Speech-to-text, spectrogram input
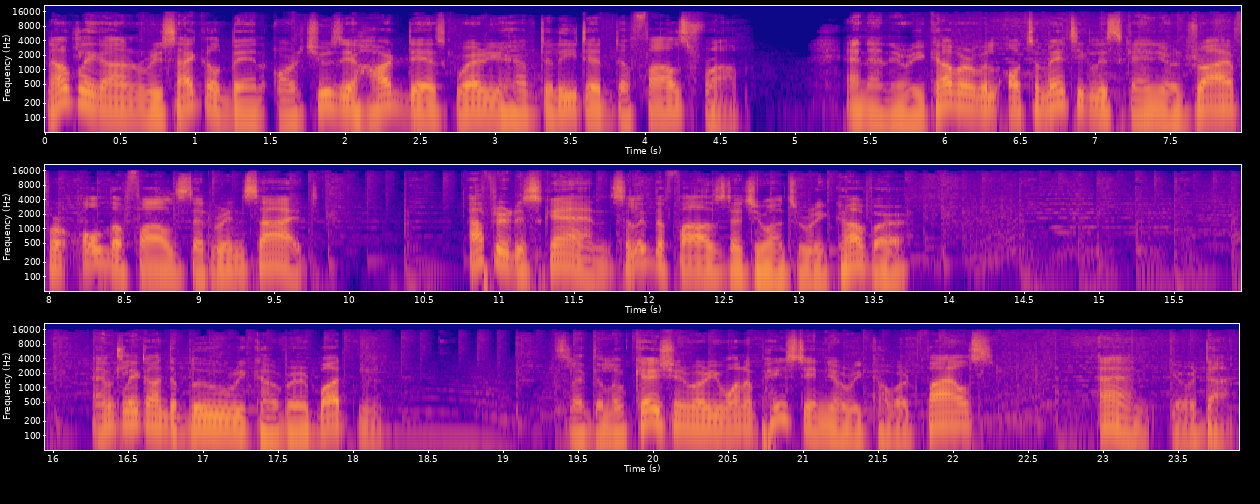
Now click on Recycle Bin or choose a hard disk where you have deleted the files from. And AnyRecover will automatically scan your drive for all the files that were inside. After the scan, select the files that you want to recover and click on the blue Recover button. Select the location where you want to paste in your recovered files and you're done.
